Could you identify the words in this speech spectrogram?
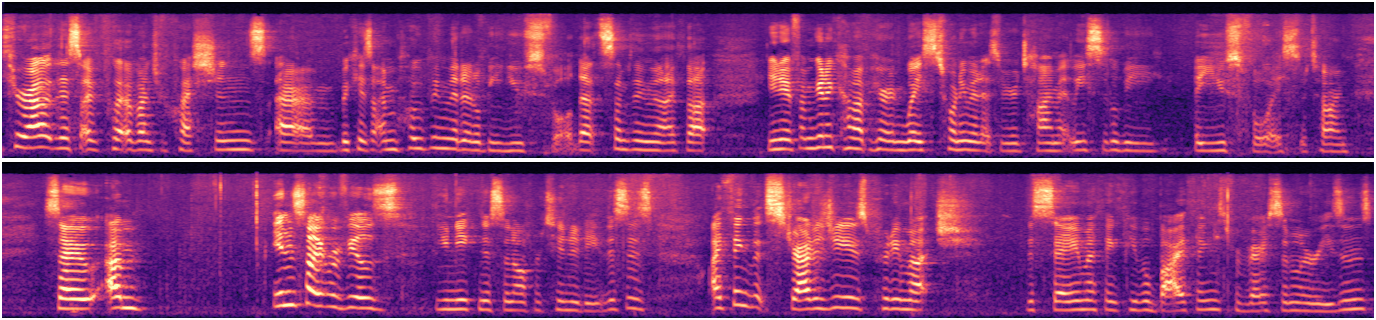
throughout this, I've put a bunch of questions um, because I'm hoping that it'll be useful. That's something that I thought, you know, if I'm going to come up here and waste 20 minutes of your time, at least it'll be a useful waste of time. So um, insight reveals uniqueness and opportunity. This is, I think that strategy is pretty much the same. I think people buy things for very similar reasons.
